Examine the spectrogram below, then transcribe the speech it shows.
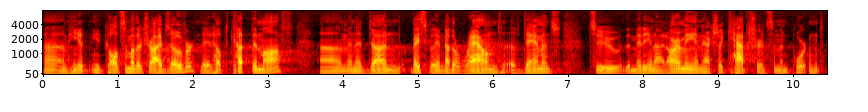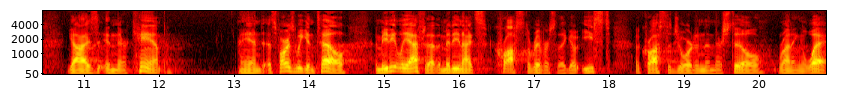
um, he, had, he had called some other tribes over. They had helped cut them off um, and had done basically another round of damage to the Midianite army and actually captured some important guys in their camp. And as far as we can tell, immediately after that, the Midianites cross the river. So they go east across the Jordan and they're still running away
